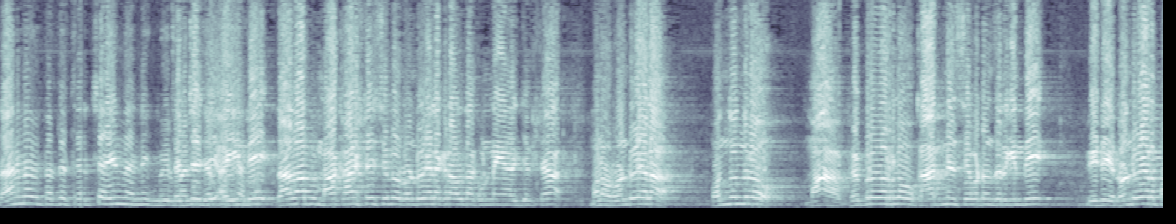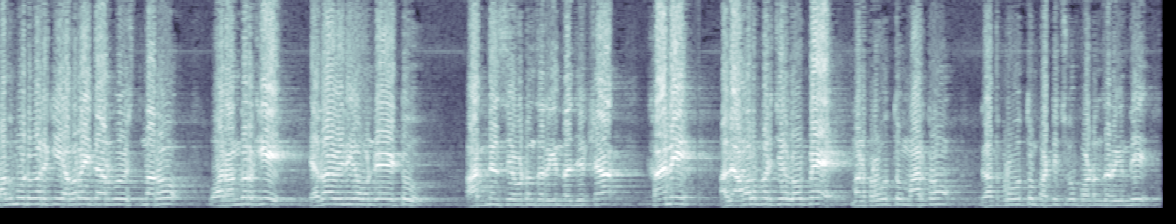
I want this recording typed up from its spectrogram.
దాని మీద పెద్ద చర్చ అయిందండి. మీరు చర్చ. అయింది. దాదాపు మా కాన్స్టిట్యూన్సీలో రెండు వేల ఎకరాల దాకా ఉన్నాయి అధ్యక్ష. మనం రెండు వేల పంతొమ్మిదిలో మా ఫిబ్రవరిలో ఒక ఆర్డినెన్స్ ఇవ్వడం జరిగింది. వీటి రెండు వేల పదమూడు వరకు ఎవరైతే అనుభవిస్తున్నారో వారందరికీ యథావిధిగా ఉండేట్టు ఆర్డినెన్స్ ఇవ్వడం జరిగింది అధ్యక్ష. కానీ అది అమలుపరిచే లోపే మన ప్రభుత్వం మారటం గత ప్రభుత్వం పట్టించుకోకపోవడం జరిగింది.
